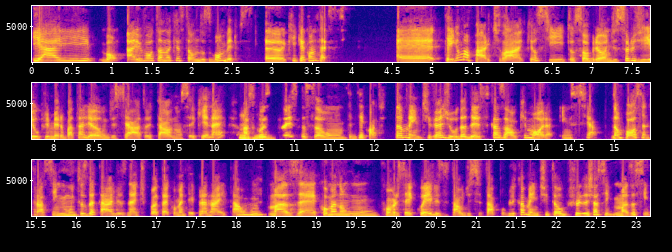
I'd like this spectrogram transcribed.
E aí, bom, aí voltando à questão dos bombeiros. O uh, que que acontece? É, tem uma parte lá que eu cito sobre onde surgiu o primeiro batalhão de Seattle e tal, não sei o que, né? As uhum. coisas da estação 34. Também tive ajuda desse casal que mora em Seattle. Não posso entrar assim em muitos detalhes, né? Tipo, eu até comentei pra Nai e tal. Uhum. Mas é, como eu não conversei com eles e tal, de citar publicamente, então eu prefiro deixar assim. Mas assim,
